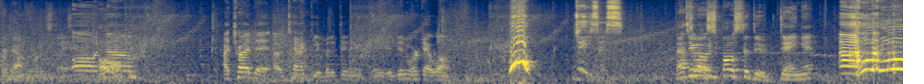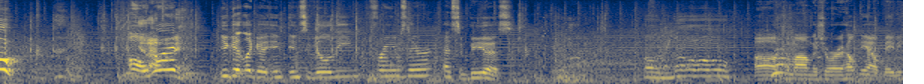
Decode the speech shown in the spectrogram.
forgot what this does. Oh, no. I tried to attack you, but it didn't. It didn't work out well. Woo! Jesus! That's what I was supposed to do. Dang it! Ah! Oh Oh, Get what? You get like a in invincibility frames there? That's some BS. no! Oh no! Oh, come on, Majora, help me out, baby.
